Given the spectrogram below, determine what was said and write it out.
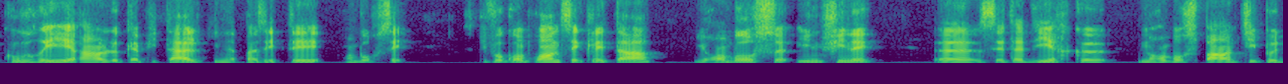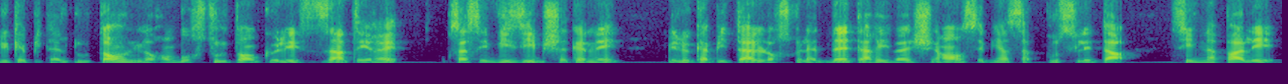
couvrir hein, le capital qui n'a pas été remboursé. Ce qu'il faut comprendre, c'est que l'État, il rembourse in fine. C'est-à-dire qu'il ne rembourse pas un petit peu du capital tout le temps, il ne rembourse tout le temps que les intérêts. ça, c'est visible chaque année. Mais le capital, lorsque la dette arrive à échéance, eh bien, ça pousse l'État, s'il n'a pas les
